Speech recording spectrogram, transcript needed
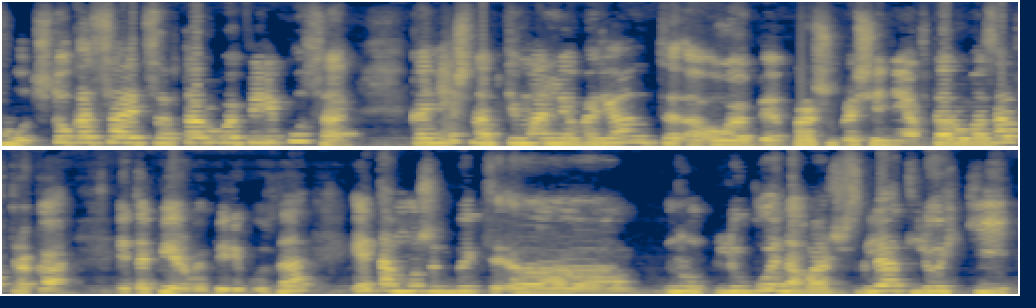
Вот. Что касается второго перекуса, конечно, оптимальный вариант, э, о, прошу прощения, второго завтрака, это первый перекус, да, это может быть, э, ну, любой, на ваш взгляд, легкий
